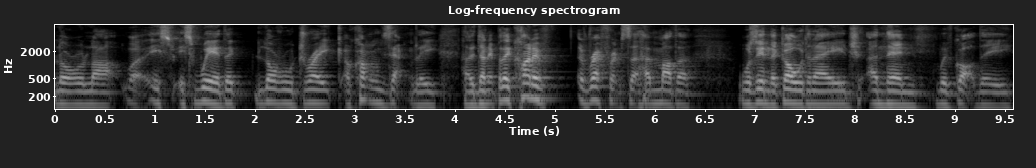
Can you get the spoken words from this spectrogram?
Laurel. La- well, it's it's weird. The Laurel Drake. I can't remember exactly how they've done it, but they kind of reference that her mother was in the Golden Age, and then we've got the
